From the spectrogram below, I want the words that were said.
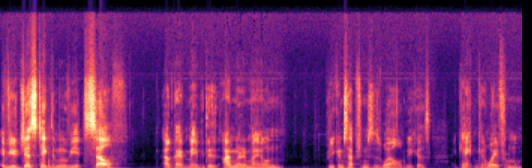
If you just take the movie itself, okay, maybe th- I'm wearing my own preconceptions as well because I can't get away from them.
